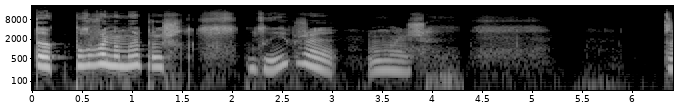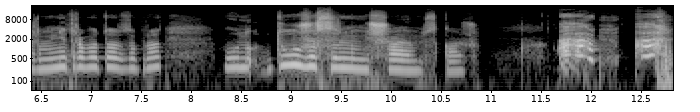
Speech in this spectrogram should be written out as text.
Так, половину ми пройшли вже майже. Зараз мені треба то забрати, бо воно дуже сильно мішає, скажу. А! А!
